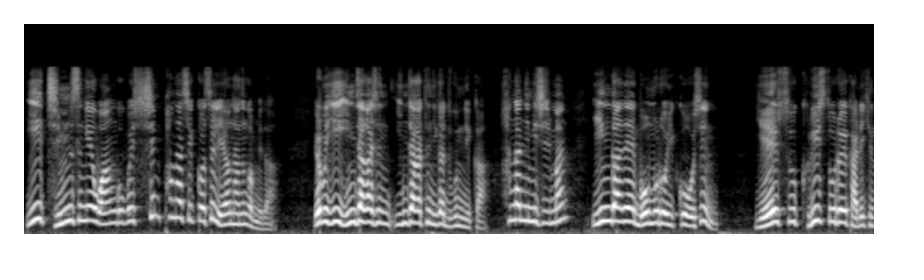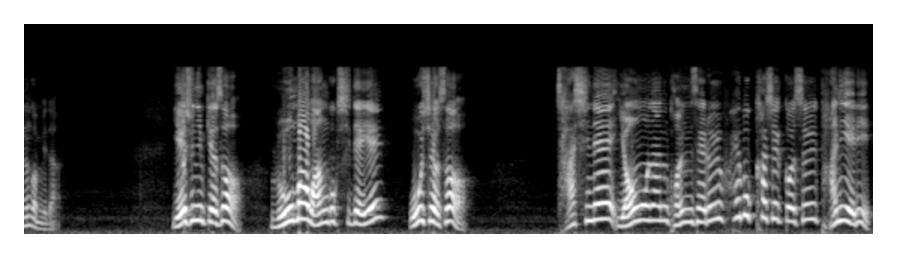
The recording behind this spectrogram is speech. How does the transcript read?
이 짐승의 왕국을 심판하실 것을 예언하는 겁니다. 여러분 이 인자 같은 인자 같은 이가 누굽니까? 하나님이시지만 인간의 몸으로 입고 오신 예수 그리스도를 가리키는 겁니다. 예수님께서 로마 왕국 시대에 오셔서 자신의 영원한 권세를 회복하실 것을 다니엘이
